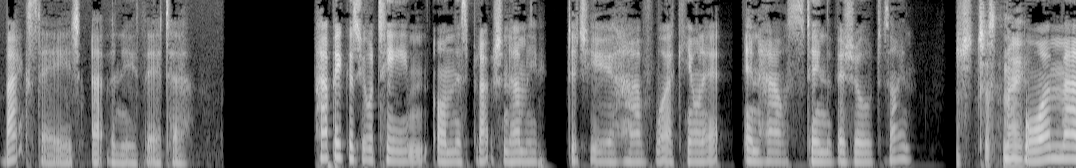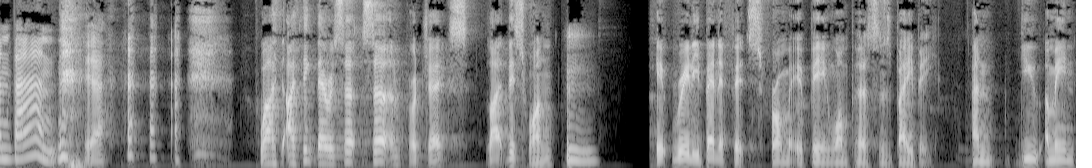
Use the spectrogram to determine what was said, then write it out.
backstage at the New Theatre. How big was your team on this production? How many did you have working on it in house doing the visual design? It's just me. One man band. Yeah. Well, I, th- I think there are cer- certain projects like this one. Mm. It really benefits from it being one person's baby. And you, I mean,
